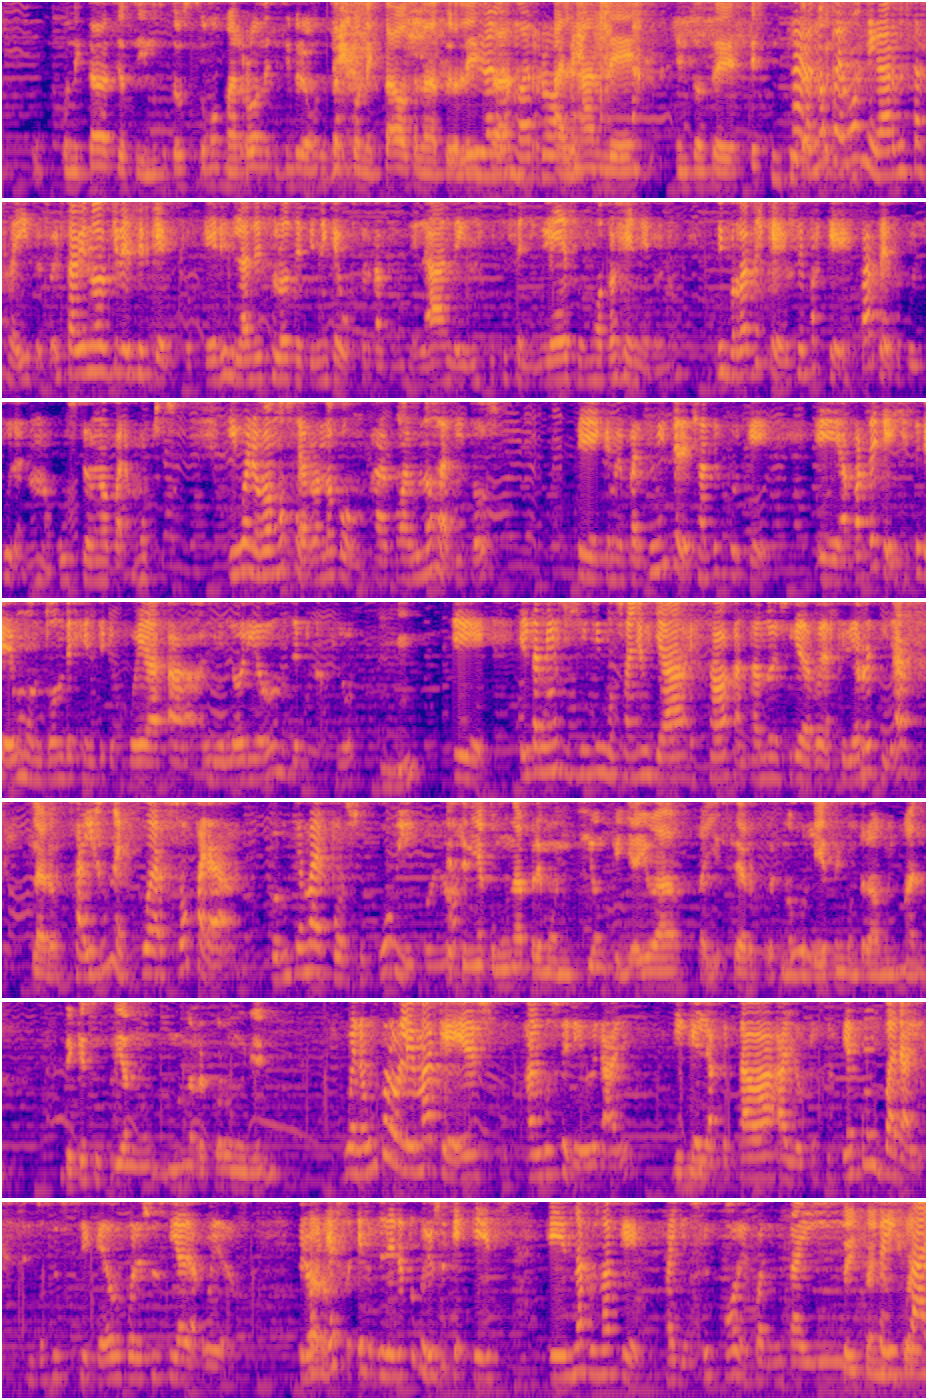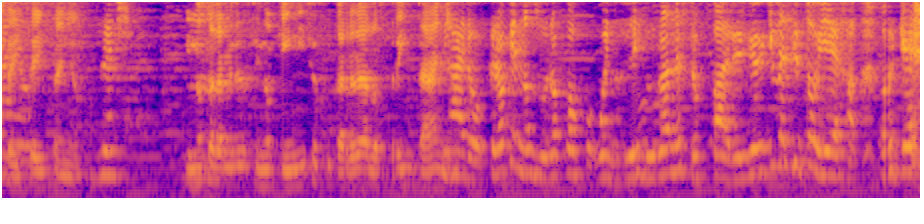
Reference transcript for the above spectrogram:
Conectada sí o sí. Nosotros somos marrones y siempre vamos a estar conectados a la naturaleza, al Ande. Entonces, es cultura. Claro, no pues, podemos negar nuestras raíces. Está bien, no quiere decir que porque eres del Ande solo te tienen que gustar canciones del Ande y no escuches en inglés o en otro género, ¿no? Lo importante es que sepas que es parte de tu cultura, ¿no? Nos guste o no para muchos. Y bueno, vamos cerrando con, con algunos datitos eh, que me parecen interesantes porque, eh, aparte de que dijiste que había un montón de gente que fue al velorio de Picaflor, eh, él también en sus últimos años ya estaba cantando en silla de ruedas, quería retirarse. Claro. O sea, hizo un esfuerzo para por un tema de por su público, ¿no? Él tenía como una premonición que ya iba a fallecer, pues, ¿no? Porque ya se encontraba muy mal. ¿De qué sufría? No, me recuerdo muy bien. Bueno, un problema que es algo cerebral y que le afectaba a lo que es la es como un parálisis, entonces se quedó por eso en silla de ruedas. Pero es, es, el dato curioso que es, es una persona que falleció joven, 46 años. 46 años. Entonces, y no solamente eso, sino que inicia su carrera a los 30 años. Claro, creo que nos duró poco. Bueno, les duró a nuestros padres. Yo, yo me siento vieja, porque...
